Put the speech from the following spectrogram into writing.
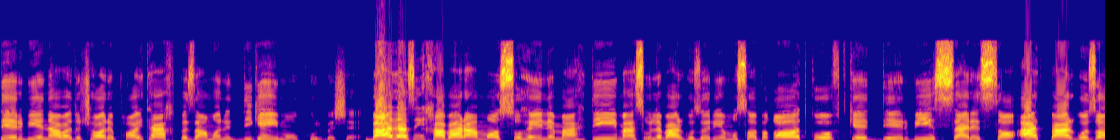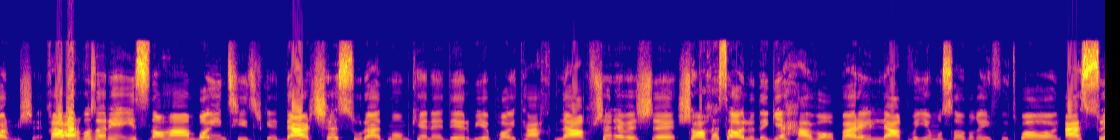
دربی 94 پایتخت به زمان دیگه ای موکول بشه. بعد از این خبر اما سهیل مهدی مسئول برگزاری مسابقات گفت که دربی سر ساعت برگزار میشه. خبرگزاری ایسنا هم با این تیتر که در چه صورت ممکنه دربی پایتخت لغو شه نوشته شاخص آلودگی هوا برای لغو مسابقه فوتبال از سوی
